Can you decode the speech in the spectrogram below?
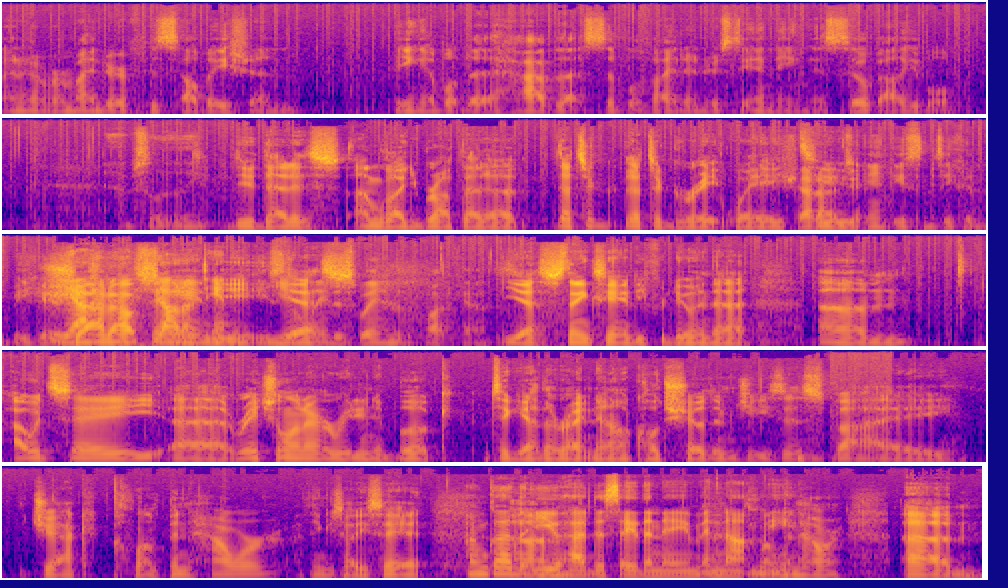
I don't know, reminder of His salvation, being able to have that simplified understanding is so valuable. Absolutely. Dude, that is. I'm glad you brought that up. That's a that's a great way Shout to. out to Andy since he couldn't be here. Yeah, Shout out to shout out to Andy. Andy. He made Yes. his way into the podcast. Yes, thanks, Andy, for doing that. Um, I would say uh, Rachael and I are reading a book together right now called "Show Them Jesus" by Jack Klumpenhower. I think is how you say it. I'm glad that you Um, had to say the name and not me. Klumpenhower. Um,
